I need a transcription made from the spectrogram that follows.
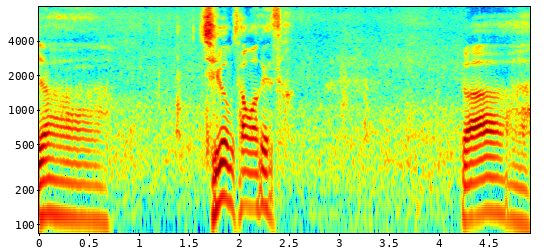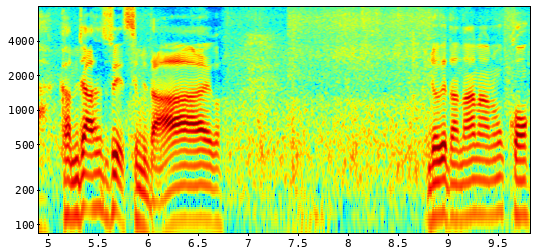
야 지금 상황에서 아 감자 한수 했습니다 아이고 여기다 나눠 놓고.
